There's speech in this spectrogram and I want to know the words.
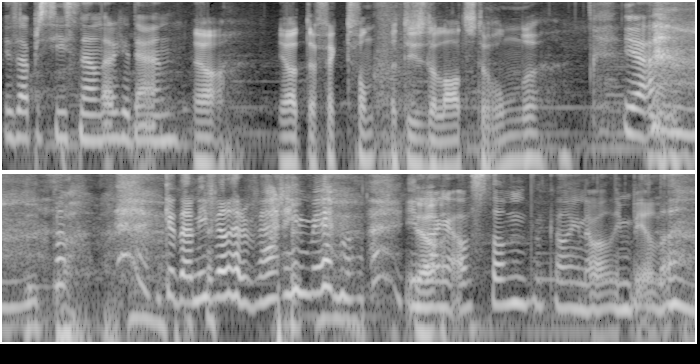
is dat precies sneller gedaan. Ja. ja, het effect van het is de laatste ronde. Ja, ik heb daar niet veel ervaring mee, maar in Ja. lange afstand kan ik dat wel inbeelden.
